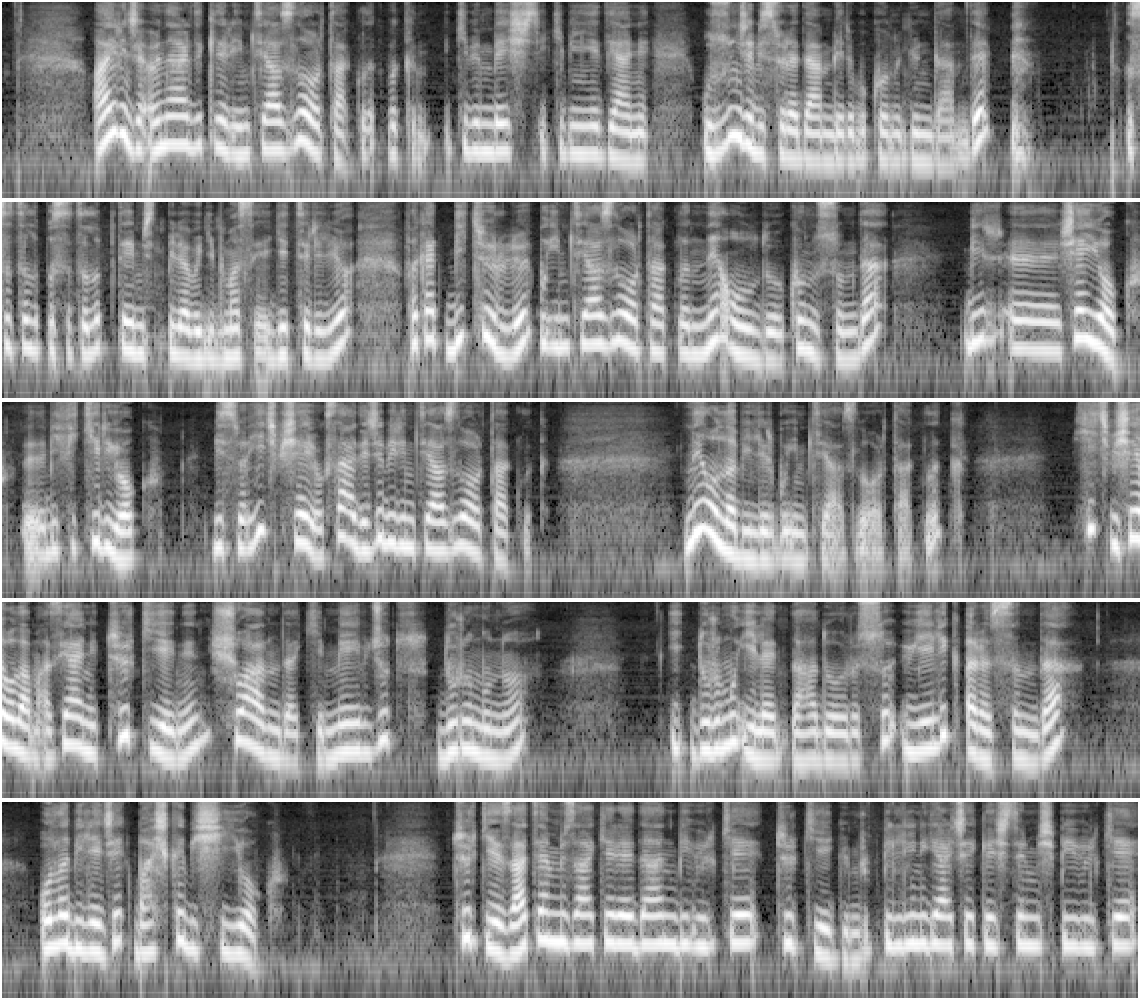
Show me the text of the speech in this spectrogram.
Ayrıca önerdikleri imtiyazlı ortaklık bakın 2005-2007 yani uzunca bir süreden beri bu konu gündemde. ısıtılıp ısıtılıp temizlik pilavı gibi masaya getiriliyor. Fakat bir türlü bu imtiyazlı ortaklığın ne olduğu konusunda bir e, şey yok, e, bir fikir yok, bir hiçbir şey yok. Sadece bir imtiyazlı ortaklık. Ne olabilir bu imtiyazlı ortaklık? Hiçbir şey olamaz. Yani Türkiye'nin şu andaki mevcut durumunu durumu ile daha doğrusu üyelik arasında olabilecek başka bir şey yok. Türkiye zaten müzakere eden bir ülke, Türkiye gümrük birliğini gerçekleştirmiş bir ülke.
